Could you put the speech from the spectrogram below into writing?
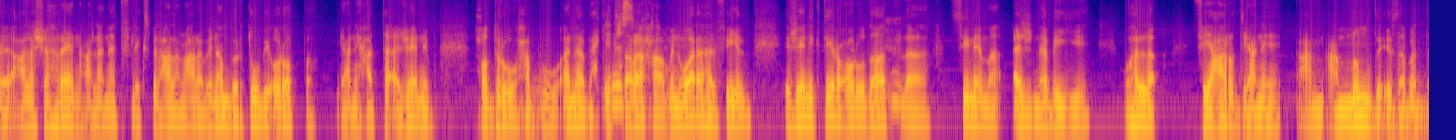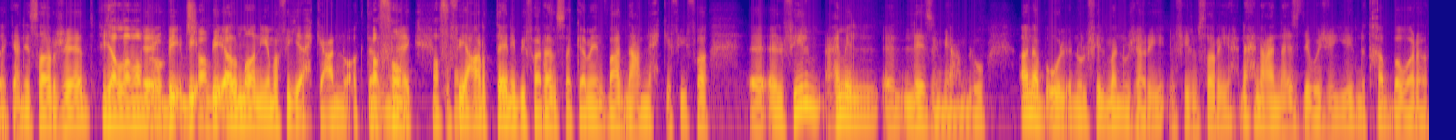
على شهرين على نتفليكس بالعالم العربي number 2 بأوروبا. يعني حتى أجانب حضروه وحبوه. أنا بحكي بنسخة بصراحه كمان. من وراء هالفيلم إجاني كتير عروضات لسينما أجنبية. وهلأ في عرض يعني عم عم نمضي إذا بدك. يعني صار جاد. يلا آه، مبروك الله. بألمانيا. ما في أحكي عنه أكثر من هيك. مفهوم. وفي عرض تاني بفرنسا كمان بعدنا عم نحكي فيه. فالفيلم عمل آه، لازم يعمله أنا بقول إنه الفيلم منه جريء الفيلم صريح. نحن عنا ازدواجية بنتخبى ورا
